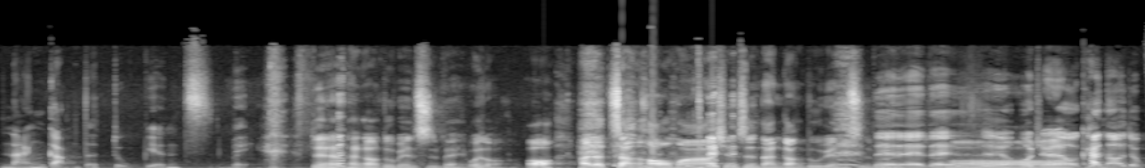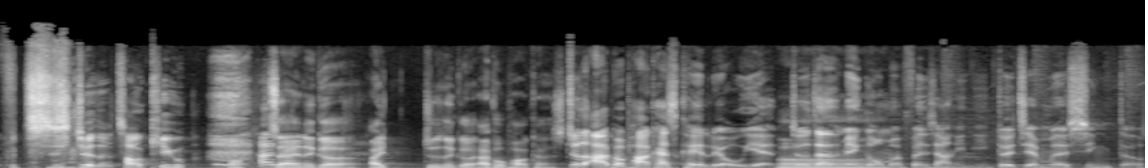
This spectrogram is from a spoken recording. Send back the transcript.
南港的渡边姊妹，等一下南港渡边直美为什么？哦，他的账号吗？显示南港渡边直美。对对对，就是哦我觉得我看到就不吃，觉得超 Q。哦，在那个 i 就是那个 Apple Podcast。就是 Apple Podcast 可以留言，嗯就在那边跟我们分享你你对节目的心得。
